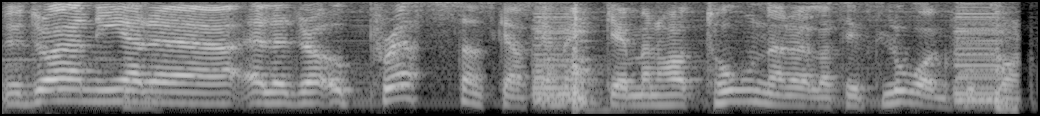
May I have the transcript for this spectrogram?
Nu drar jag ner, eh, eller drar upp pressens ganska mycket men har tonen relativt låg fortfarande.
